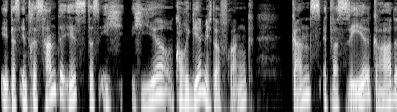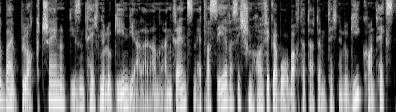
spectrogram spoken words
Das Interessante ist, dass ich hier, korrigiere mich da Frank, ganz etwas sehe, gerade bei Blockchain und diesen Technologien, die alle angrenzen, etwas sehe, was ich schon häufiger beobachtet hatte im Technologiekontext,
